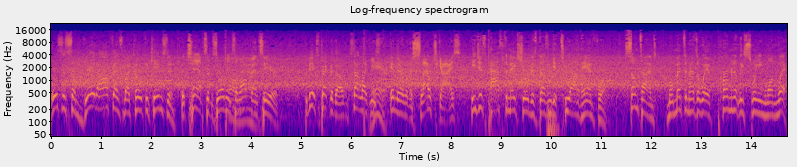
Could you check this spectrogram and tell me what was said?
This is some great offense by Kofi Kingston. The champ's absorbing oh, some offense here. To be expected, though. It's not like he's Man. in there with a slouch, guys. He just passed to make sure this doesn't get too out of hand for him. Sometimes momentum has a way of permanently swinging one way.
